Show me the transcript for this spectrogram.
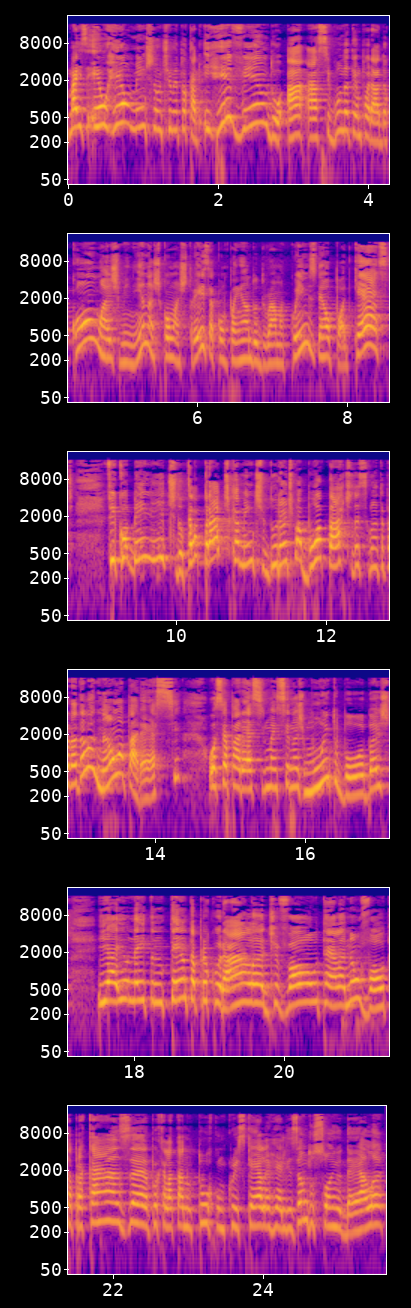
Mas eu realmente não tinha me tocado. E revendo a, a segunda temporada com as meninas, com as três, acompanhando o Drama Queens, né, o podcast, ficou bem nítido que ela praticamente, durante uma boa parte da segunda temporada, ela não aparece, ou se aparece em umas cenas muito bobas. E aí o Nathan tenta procurá-la de volta, ela não volta para casa, porque ela está no tour com Chris Keller, realizando o sonho dela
